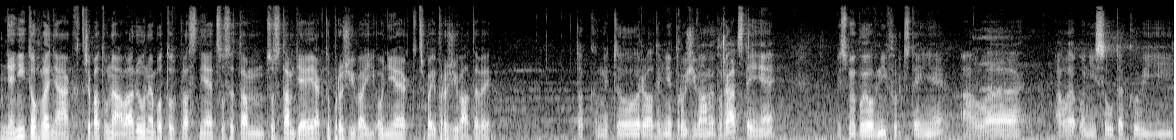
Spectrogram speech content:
Mění tohle nějak třeba tu náladu, nebo to vlastně, co se tam, co se tam děje, jak to prožívají oni a jak to třeba i prožíváte vy? Tak my to relativně prožíváme pořád stejně. My jsme bojovní furt stejně, ale, ale oni jsou takový...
